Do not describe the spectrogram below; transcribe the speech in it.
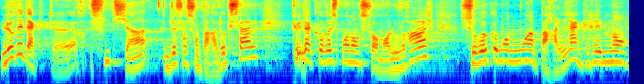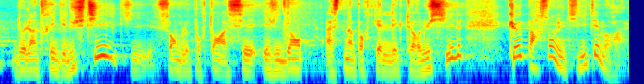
le rédacteur soutient de façon paradoxale que la correspondance formant l'ouvrage se recommande moins par l'agrément de l'intrigue et du style, qui semble pourtant assez évident à n'importe quel lecteur lucide, que par son utilité morale.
